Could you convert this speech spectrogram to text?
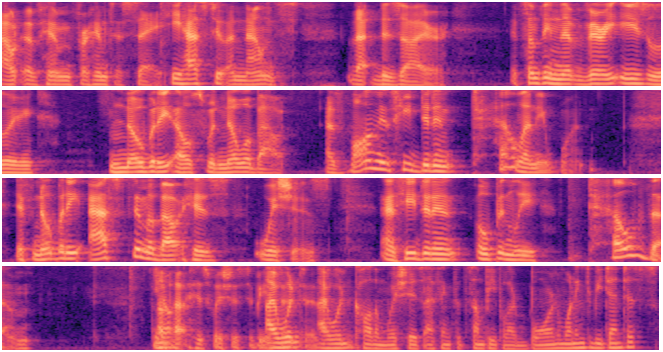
out of him for him to say. He has to announce that desire. It's something that very easily nobody else would know about as long as he didn't tell anyone. If nobody asked him about his wishes and he didn't openly tell them You know, about his wishes to be a I wouldn't dentist. I wouldn't call them wishes. I think that some people are born wanting to be dentists.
